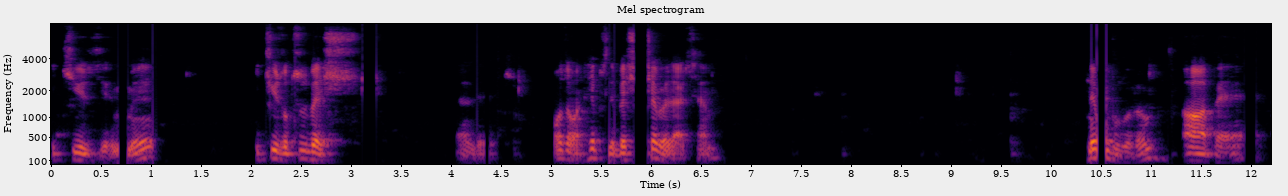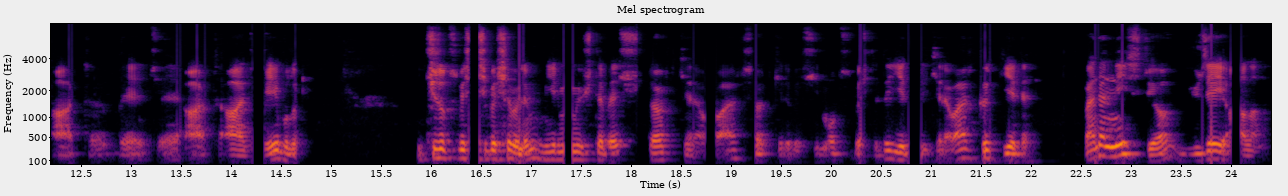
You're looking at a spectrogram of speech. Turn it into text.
220, 235 elde ettik. O zaman hepsini 5'e bölersem ne bulurum? AB artı BC artı AC'yi bulurum. 235'i 5'e bölüm. 23'te 5 4 kere var. 4 kere 5 20. 35'te de 7 kere var. 47. Benden ne istiyor? Yüzey alanı.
